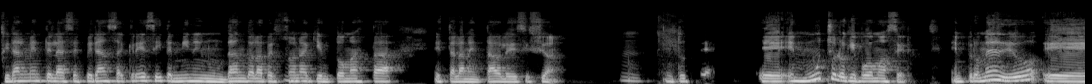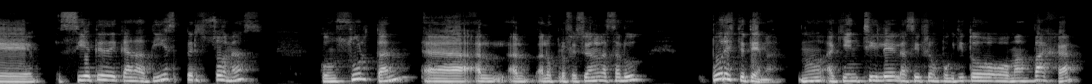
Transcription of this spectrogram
finalmente la desesperanza crece y termina inundando a la persona mm. quien toma esta, esta lamentable decisión. Mm. Entonces, eh, es mucho lo que podemos hacer. En promedio, eh, siete de cada diez personas consultan eh, a, los profesionales de la salud por este tema. ¿no? Aquí en Chile la cifra es un poquitito más baja.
